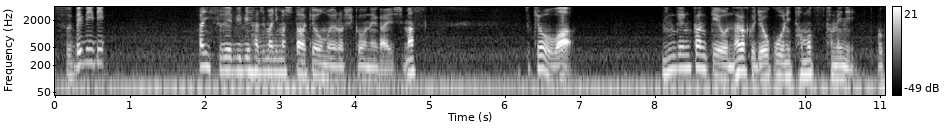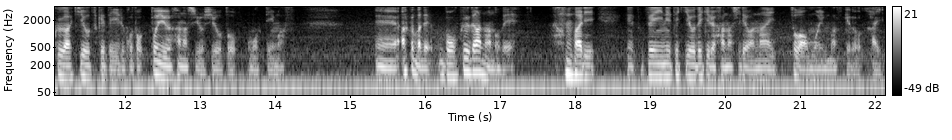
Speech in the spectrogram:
すべビビ。はい、すべビビ始まりました。今日もよろしくお願いします。今日は、人間関係を長く良好に保つために僕が気をつけていることという話をしようと思っています。えー、あくまで僕がなので、あんまり、えっと全員に適用できる話ではないとは思いますけど、はい。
